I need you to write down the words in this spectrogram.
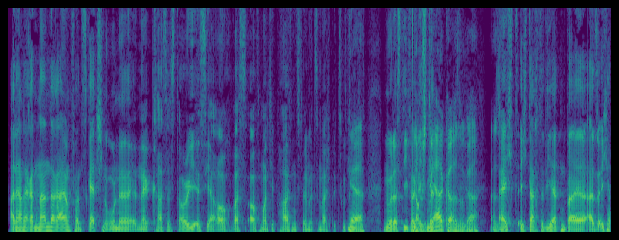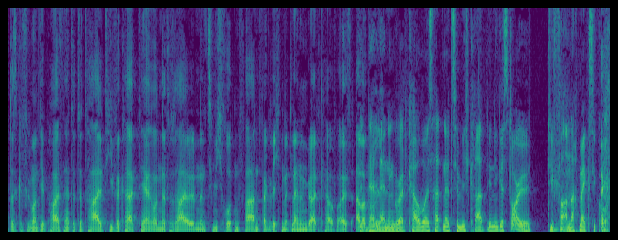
Aneinanderreihung von Sketchen ohne eine krasse Story ist ja auch, was auf Monty Pythons Filme zum Beispiel zutrifft. ja, Nur, dass die noch verglichen mit stärker sogar. Also, Echt? Ich dachte, die hätten bei, also ich hatte das Gefühl, Monty Python hätte total tiefe Charaktere und eine total, einen ziemlich roten Faden verglichen mit Leningrad Cowboys. Aber der gut. Leningrad Cowboys hat eine ziemlich geradlinige Story. Die fahren nach Mexiko.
